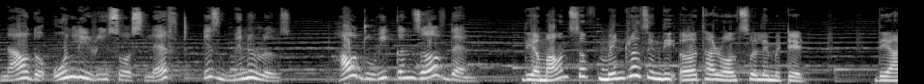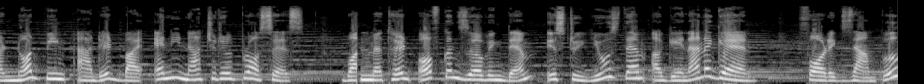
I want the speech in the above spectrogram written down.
Now the only resource left is minerals. How do we conserve them? The amounts of minerals in the earth are also limited. They are not being added by any natural process. One method of conserving them is to use them again and again. For example,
